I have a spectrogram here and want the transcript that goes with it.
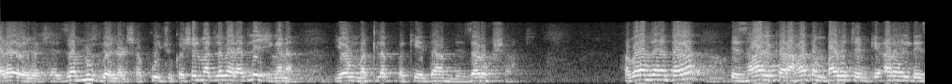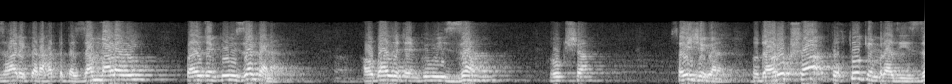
اړه ولر شه زموز دلر شه کوچو کشل مطلب راتلی شي کنه یو مطلب پکې دام دې زرخ شه خبره ده دا اظهار کراهت هم بعض ټیم کې ارهل د اظهار کراهت په زم ماړوي بعض ټیم کې زګنه او بعض ټیم کې وي زه رکشا صحیح څنګه نو دا رکشا پښتو کې مرضی ز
